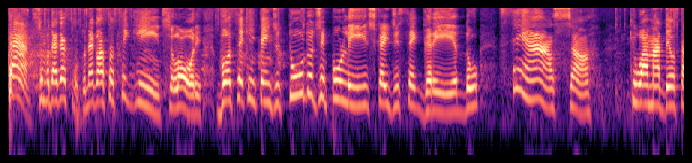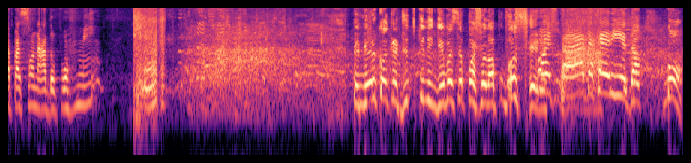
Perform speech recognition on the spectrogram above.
Tá, deixa eu mudar de assunto. O negócio é o seguinte, Lori. Você que entende tudo de política e de segredo, você acha que o Amadeus tá apaixonado por mim? Primeiro que eu acredito que ninguém vai se apaixonar por você, né? Coitada, querida. Bom,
